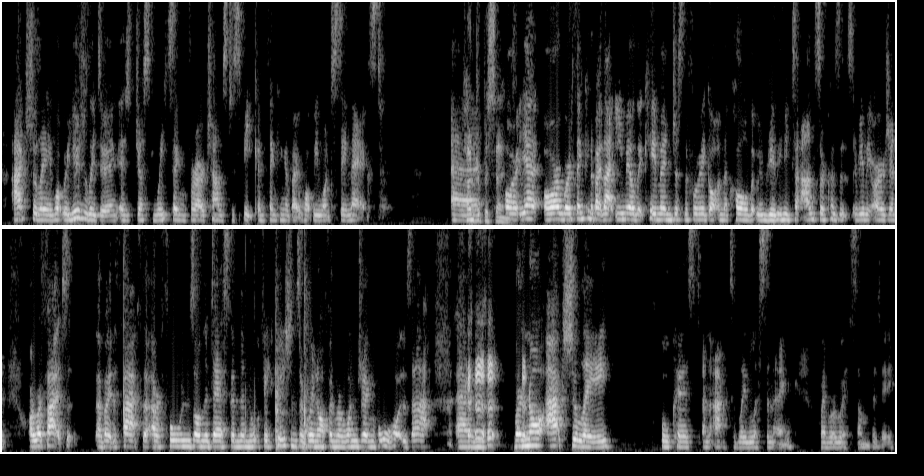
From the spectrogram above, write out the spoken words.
actually what we're usually doing is just waiting for our chance to speak and thinking about what we want to say next. Hundred uh, percent. Or yeah, or we're thinking about that email that came in just before we got on the call that we really need to answer because it's really urgent. Or we're fact about the fact that our phones on the desk and the notifications are going off and we're wondering, oh, what is that? Um, we're not actually focused and actively listening when we're with somebody.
